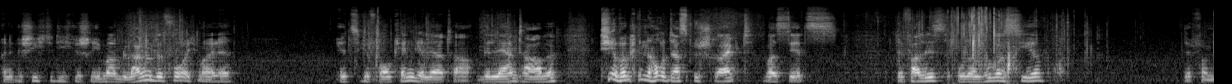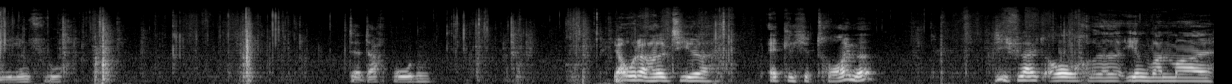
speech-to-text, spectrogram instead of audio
eine Geschichte, die ich geschrieben habe, lange bevor ich meine jetzige Frau kennengelernt ha gelernt habe, die aber genau das beschreibt, was jetzt der Fall ist. Oder sowas hier. Der Familienfluch. Der Dachboden. Ja, oder halt hier etliche Träume die ich vielleicht auch äh, irgendwann mal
